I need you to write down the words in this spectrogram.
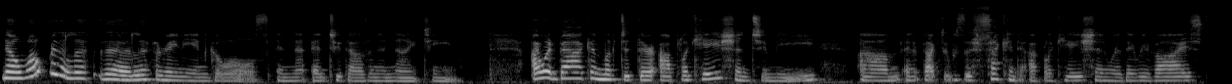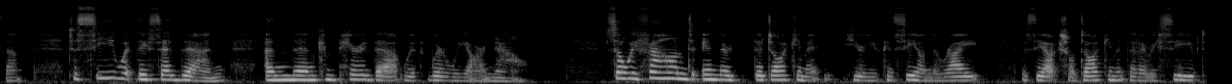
Now, what were the, Lith the Lithuanian goals in, in 2019? I went back and looked at their application to me, um, and in fact, it was the second application where they revised them to see what they said then and then compared that with where we are now. So we found in their, the document here, you can see on the right, was the actual document that I received,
